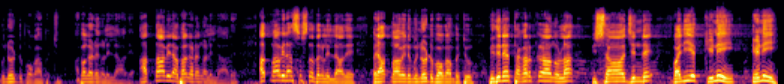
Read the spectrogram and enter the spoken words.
മുന്നോട്ട് പോകാൻ പറ്റും. അപകടങ്ങളില്ലാതെ ആത്മാവിൽ അപകടങ്ങളില്ലാതെ ആത്മാവിൽ അസ്വസ്ഥതകളില്ലാതെ ഒരാത്മാവിന് മുന്നോട്ട് പോകാൻ പറ്റൂ. ഇതിനെ തകർക്കുക എന്നുള്ള പിശാജിന്റെ വലിയ കിണി കെണി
